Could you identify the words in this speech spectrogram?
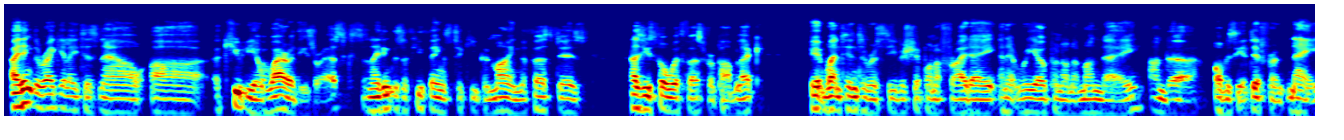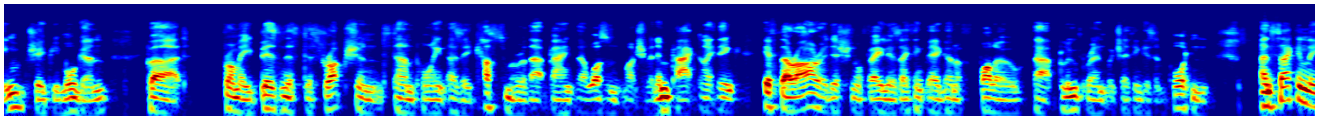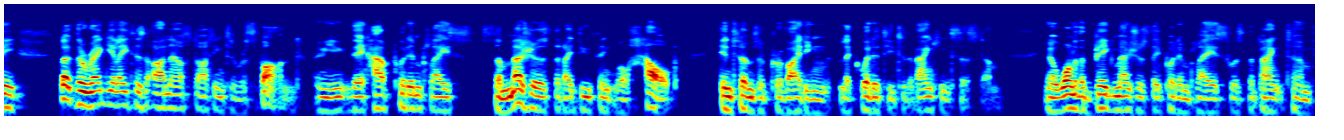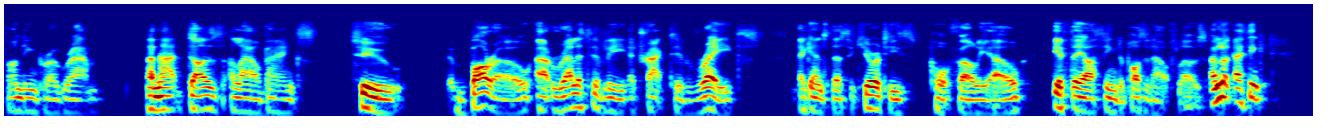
I think the regulators now are acutely aware of these risks. And I think there's a few things to keep in mind. The first is, as you saw with First Republic, it went into receivership on a Friday and it reopened on a Monday under obviously a different name, JP Morgan. But from a business disruption standpoint, as a customer of that bank, there wasn't much of an impact. And I think if there are additional failures, I think they're going to follow that blueprint, which I think is important. And secondly, look, the regulators are now starting to respond. I mean, they have put in place some measures that I do think will help in terms of providing liquidity to the banking system. You know, one of the big measures they put in place was the bank term funding program, and that does allow banks to borrow at relatively attractive rates against their securities portfolio if they are seeing deposit outflows. And look, I think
